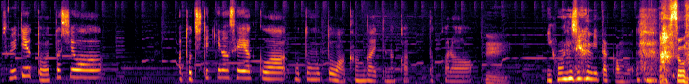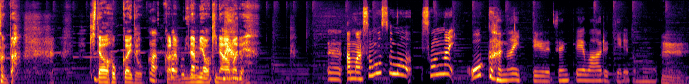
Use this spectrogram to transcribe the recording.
それで言うと、私は、あ土地的な制約はもともとは考えてなかったから、うん日本中見たかも。あそうなんだ北は北海道まあから南は沖縄までうん、あまあそもそもそんな多くはないっていう前提はあるけれども。うん。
